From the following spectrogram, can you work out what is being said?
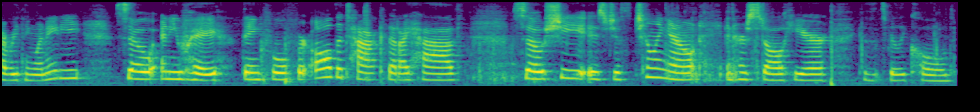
Everything 180. So anyway, thankful for all the tack that I have. So she is just chilling out in her stall here because it's really cold.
